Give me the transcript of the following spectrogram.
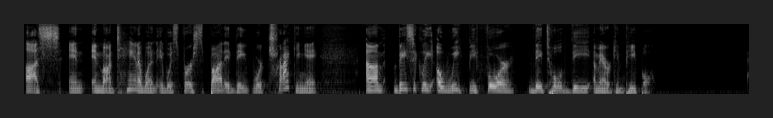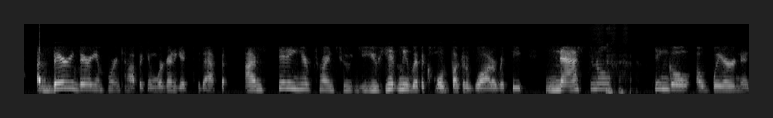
us and in Montana when it was first spotted. They were tracking it um, basically a week before they told the American people. A very, very important topic, and we're going to get to that. But I'm sitting here trying to, you hit me with a cold bucket of water with the National Single Awareness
